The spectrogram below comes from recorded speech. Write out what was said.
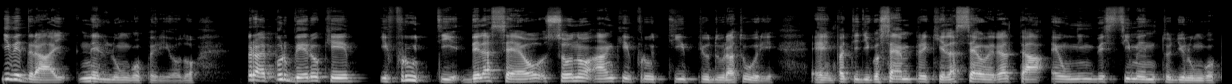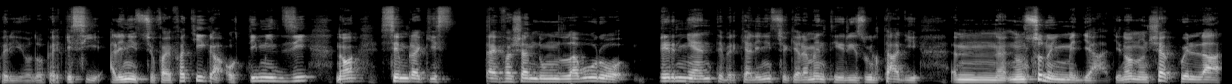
li vedrai nel lungo periodo. Però è pur vero che i frutti della SEO sono anche i frutti più duraturi e infatti dico sempre che la SEO in realtà è un investimento di lungo periodo perché sì, all'inizio fai fatica, ottimizzi, no? Sembra che stai facendo un lavoro per niente perché all'inizio chiaramente i risultati um, non sono immediati, no? non c'è quella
